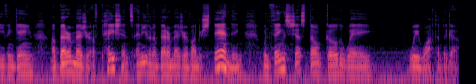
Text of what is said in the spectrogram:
even gain a better measure of patience and even a better measure of understanding when things just don't go the way we want them to go.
